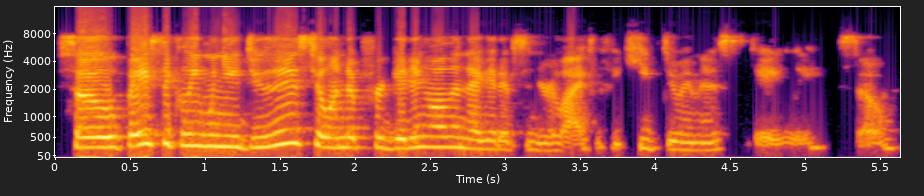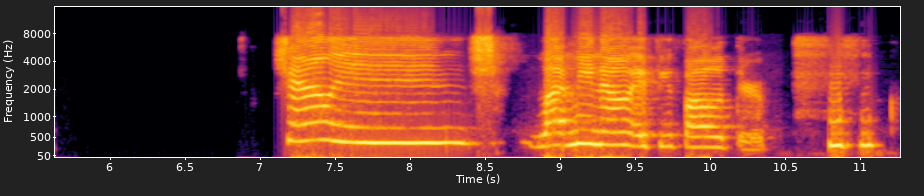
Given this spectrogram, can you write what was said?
So basically, when you do this, you'll end up forgetting all the negatives in your life if you keep doing this daily. So, challenge! Let me know if you follow through.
